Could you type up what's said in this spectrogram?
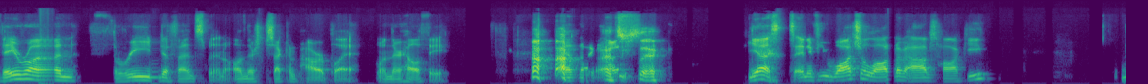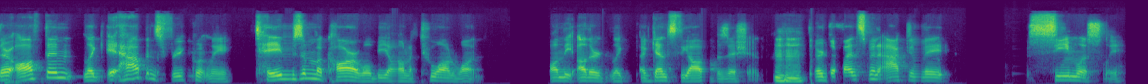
they run three defensemen on their second power play when they're healthy. That's sick. Yes. And if you watch a lot of Avs hockey, they're often like it happens frequently. Toews and Makar will be on a two on one on the other, like against the opposition. Mm-hmm. Their defensemen activate seamlessly,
